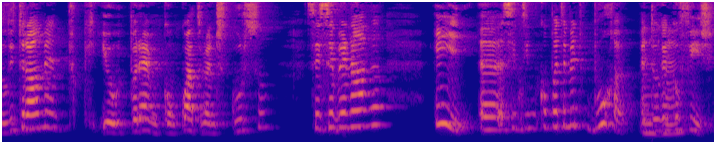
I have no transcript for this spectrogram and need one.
Literalmente, porque eu deparei-me com 4 anos de curso, sem saber nada, e uh, senti-me completamente burra. Então uhum. o que é que eu uhum. fiz?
